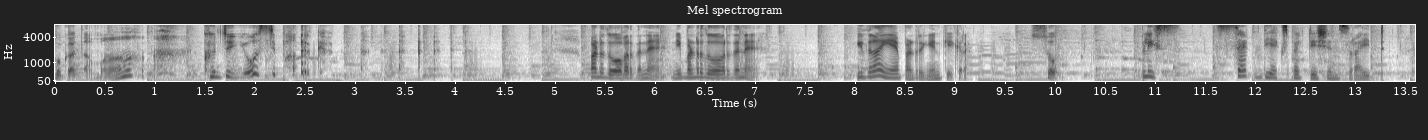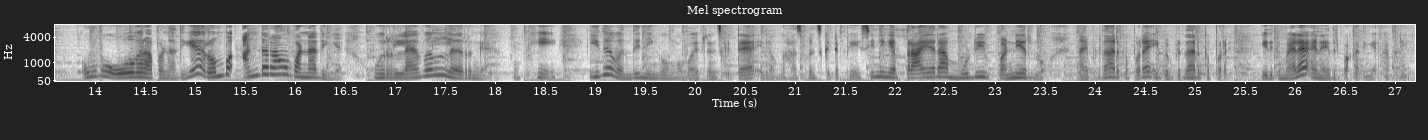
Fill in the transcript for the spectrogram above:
போகாதாம்மா. கொஞ்சம் யோசிச்சு பாருங்க. பண்ணுறது ஓவர் தானே? நீ பண்ணுறது ஓவர் தானே? இதெல்லாம் ஏன் பண்ணுறீங்கன்னு கேட்குறேன் so please set the expectations right ரொம்ப ஓவராக பண்ணாதீங்க. ரொம்ப அண்டராகவும் பண்ணாதீங்க. ஒரு லெவலில் இருங்க. ஓகே இதை வந்து நீங்கள் உங்கள் பாய் ஃப்ரெண்ட்ஸ் கிட்ட இல்லை உங்கள் ஹஸ்பண்ட்ஸ் கிட்ட பேசி நீங்கள் ப்ராயராக முடிவு பண்ணிடணும் நான் இப்படி தான் இருக்க போகிறேன் இப்போ இப்படி தான் இருக்க போகிறேன் இதுக்கு மேலே என்னை எதிர்பார்க்காதீங்க. அப்படின்னு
